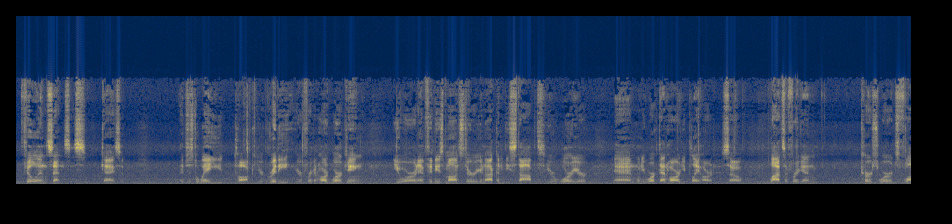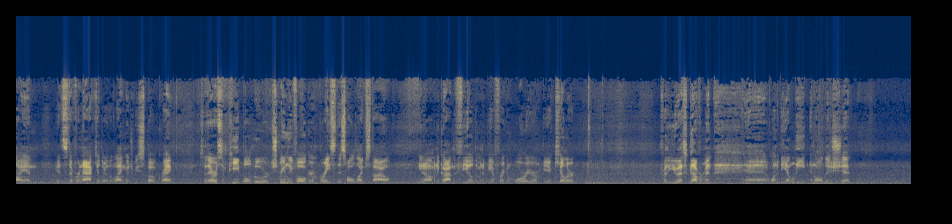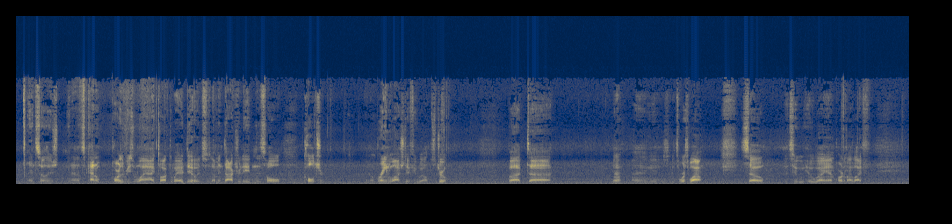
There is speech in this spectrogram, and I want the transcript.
fill in sentences. Okay, so it's just the way you talk. You're gritty, you're freaking hardworking, you're an amphibious monster, you're not going to be stopped, you're a warrior. And when you work that hard, you play hard. So lots of friggin' curse words flying. It's the vernacular, the language we spoke, right? So there are some people who are extremely vulgar, embrace this whole lifestyle. You know, I'm going to go out in the field, I'm going to be a friggin' warrior, I'm going to be a killer for the U.S. government and want to be elite and all this shit. And so there's, you know, that's kind of part of the reason why I talk the way I do. It's I'm indoctrinated in this whole culture, you know, brainwashed, if you will. It's true, but uh, you know, it's, it's worthwhile. So it's who who I am, part of my life.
